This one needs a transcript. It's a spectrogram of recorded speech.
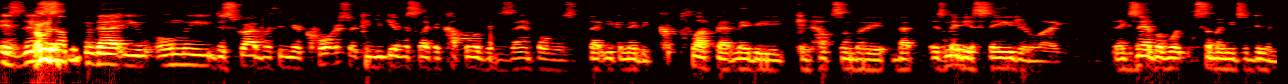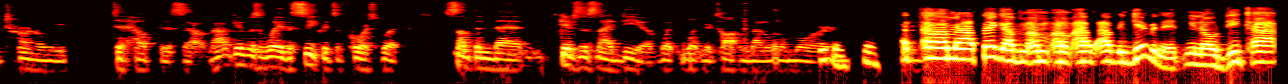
is this something that you only describe within your course, or can you give us like a couple of examples that you can maybe pluck that maybe can help somebody that is maybe a stage or like an example of what somebody needs to do internally to help this out? Not give us away the secrets, of course, but something that gives us an idea of what, what you're talking about a little more. I, um, I think I'm, I'm, I'm I've, I've been giving it, you know, detox.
